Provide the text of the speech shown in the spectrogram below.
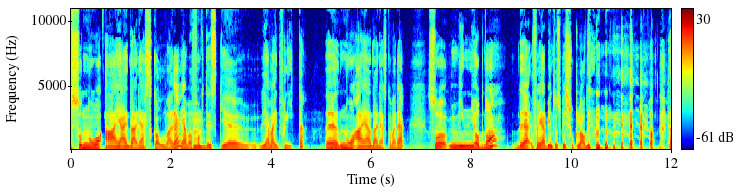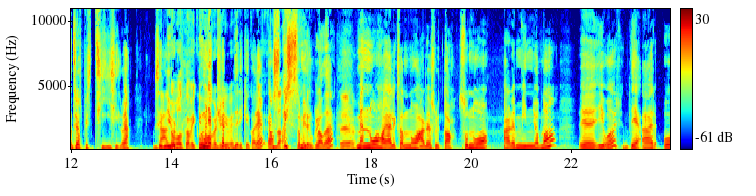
så nå er jeg der jeg skal være. Jeg var faktisk eh, Jeg veide for lite. Mm. Nå er jeg der jeg skal være. Så min jobb nå det, For jeg begynte å spise sjokolade igjen. jeg tror jeg har spist ti kilo, jeg. Siden Nei, nå skal vi ikke jo, men jeg overdrive. kødder ikke, Kari. Jeg har spist så mye sjokolade. Men nå har jeg liksom Nå er det slutt, da. Så nå er det min jobb nå, eh, i år, det er å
